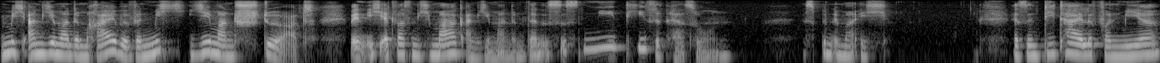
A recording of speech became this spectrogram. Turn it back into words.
mich an jemandem reibe, wenn mich jemand stört, wenn ich etwas nicht mag an jemandem, dann ist es nie diese Person. Es bin immer ich. Es sind die Teile von mir,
